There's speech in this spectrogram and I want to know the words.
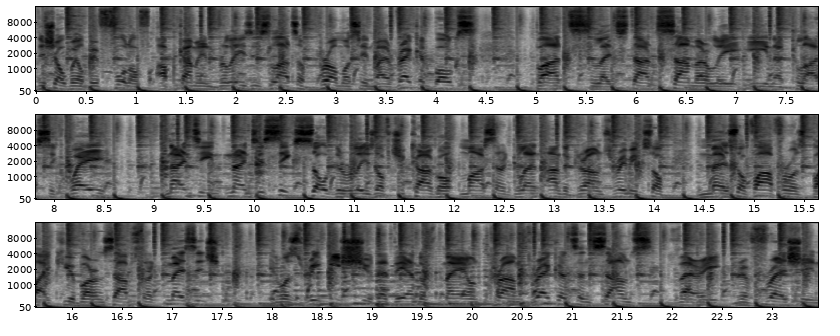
the show will be full of upcoming releases, lots of promos in my record box, but let's start summerly in a classic way. 1996 saw the release of Chicago Master Glenn Underground's remix of Mess of Afros by Cuban's Abstract Message. It was reissued at the end of May on Cramped Records and sounds very refreshing.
